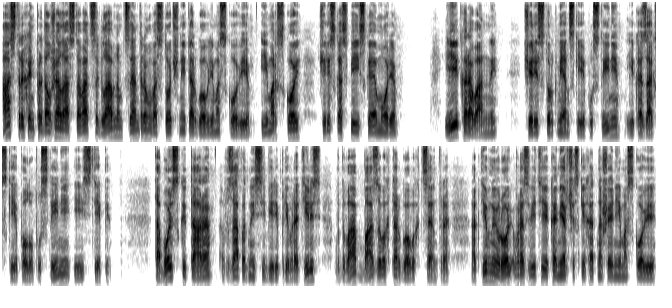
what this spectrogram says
Астрахань продолжала оставаться главным центром восточной торговли Московии и морской через Каспийское море, и караванной через туркменские пустыни и казахские полупустыни и степи. Тобольск и Тара в Западной Сибири превратились в два базовых торговых центра – Активную роль в развитии коммерческих отношений Московии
